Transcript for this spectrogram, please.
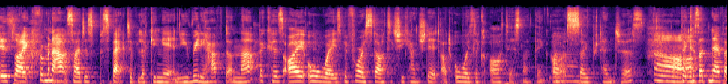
is like from an outsider's perspective looking in, you really have done that because I always, before I started She Can She Did, I'd always look at artists and I think, oh, it's so pretentious because I'd never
